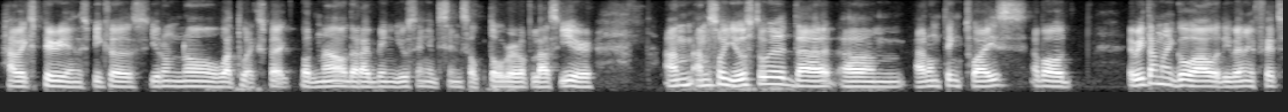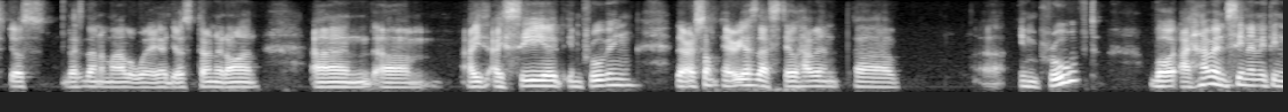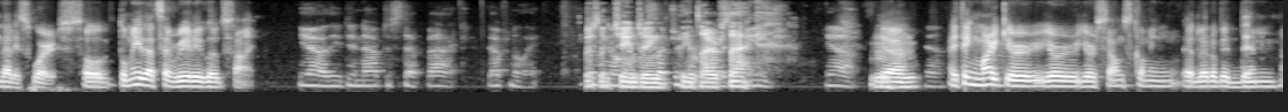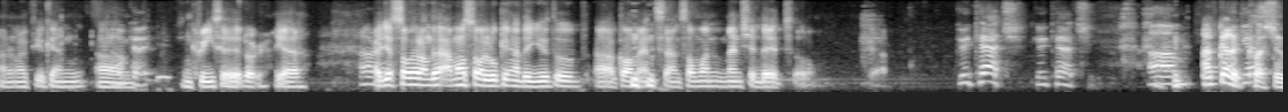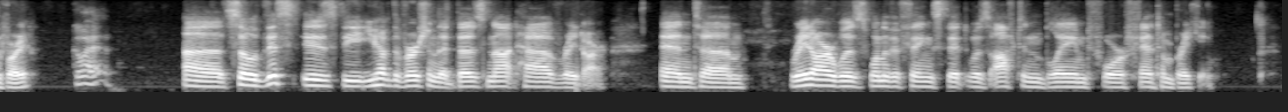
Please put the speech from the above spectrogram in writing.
have experience because you don't know what to expect. But now that I've been using it since October of last year, I'm I'm so used to it that um, I don't think twice about every time I go out, even if it's just less than a mile away. I just turn it on, and um, I I see it improving. There are some areas that still haven't uh, uh, improved, but I haven't seen anything that is worse. So to me, that's a really good sign. Yeah, you didn't have to step back. Definitely. Especially Even though there was changing the entire stack. change. Yeah. Yeah. Mhm. I think Mark, your your your sound's coming a little bit dim. I don't know if you can um, okay. increase it or yeah. All I just saw it on the. I'm also looking at the YouTube uh, comments, and someone mentioned it. So Good catch. Good catch. Um, I've got I a guess- question for you. go ahead. Uh, so this is the you have the version that does not have radar, and um, radar was one of the things that was often blamed for phantom braking.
